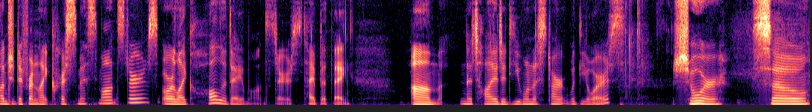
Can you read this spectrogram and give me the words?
bunch of different like Christmas monsters or like holiday monsters type of thing. Um, Natalia, did you want to start with yours? Sure. So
